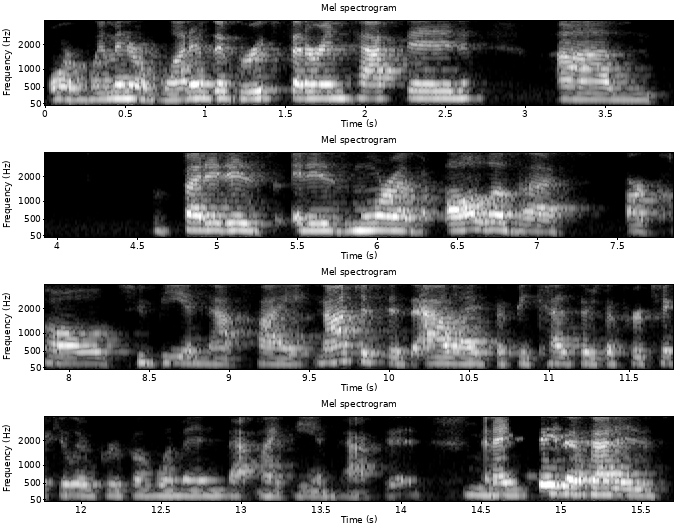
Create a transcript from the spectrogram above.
or women are one of the groups that are impacted um, but it is it is more of all of us are called to be in that fight not just as allies but because there's a particular group of women that might be impacted mm-hmm. and i'd say that that is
